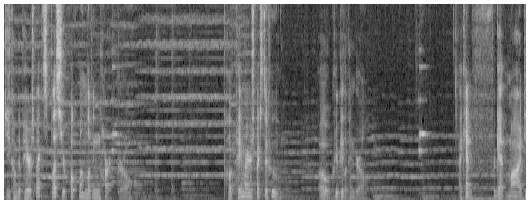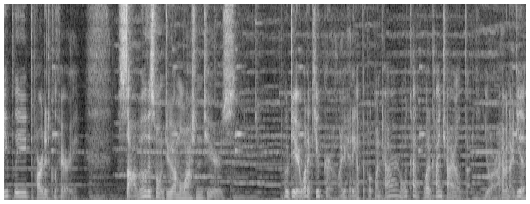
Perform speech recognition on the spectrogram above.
Did you come to pay respects? Bless your Pokemon-loving heart, girl. Po pay my respects to who? Oh, creepy-looking girl. I can't forget my deeply departed Clefairy. Sob, oh, this won't do. I'm a washing in tears. Oh dear, what a cute girl. Are you heading up the Pokemon Tower? What kind, what a kind child you are. I have an idea.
